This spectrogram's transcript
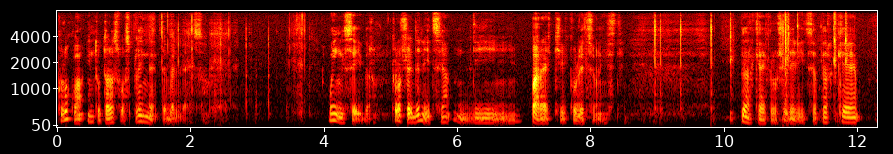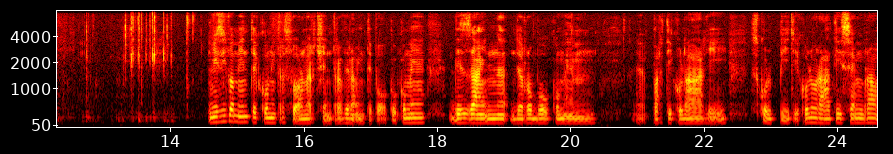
eccolo qua in tutta la sua splendente bellezza Wing Saber croce delizia di parecchi collezionisti. Perché croce delizia? Perché visivamente con i Transformer c'entra veramente poco, come design del robot, come eh, particolari scolpiti e colorati, sembra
